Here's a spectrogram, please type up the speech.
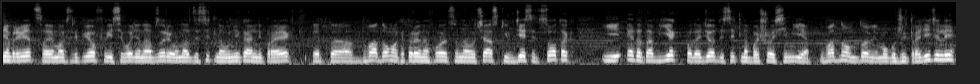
Всем привет, с вами Макс Репьев и сегодня на обзоре у нас действительно уникальный проект. Это два дома, которые находятся на участке в 10 соток и этот объект подойдет действительно большой семье. В одном доме могут жить родители,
